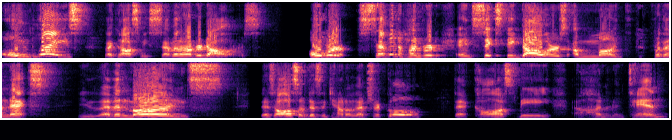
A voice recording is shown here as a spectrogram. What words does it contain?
own place that cost me $700. Over $760 a month for the next 11 months. This also doesn't count electrical. That cost me 110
